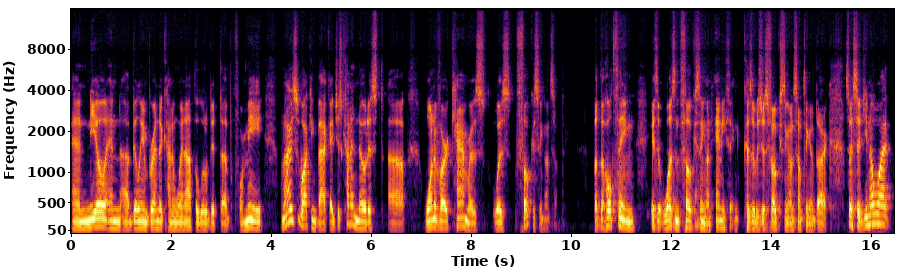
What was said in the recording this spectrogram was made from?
and Neil and uh, Billy and Brenda kind of went up a little bit uh, before me. When I was walking back, I just kind of noticed uh, one of our cameras was focusing on something. But the whole thing is it wasn't focusing on anything because it was just focusing on something in the dark. So I said, you know what?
